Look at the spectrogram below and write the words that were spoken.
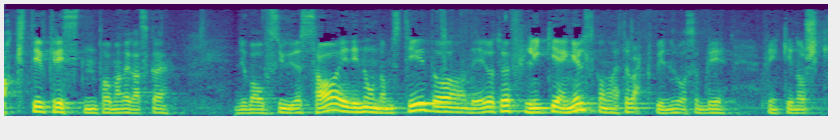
aktiv kristen på Madagaskar. Du var også i USA i din ungdomstid, og det gjør at du er flink i engelsk. Og nå etter hvert begynner du også å bli flink i norsk.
